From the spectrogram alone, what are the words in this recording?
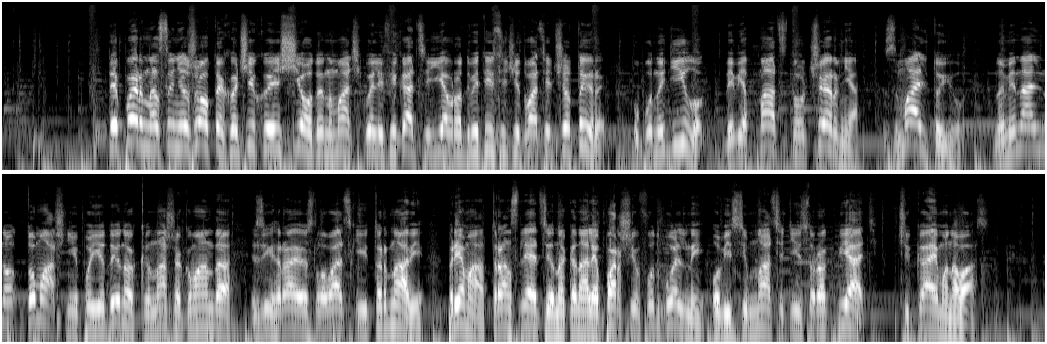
Тепер на синьо-жовтих очікує ще один матч кваліфікації Євро 2024 у понеділок, 19 червня, з Мальтою. Номінально домашній поєдинок. Наша команда зіграє у словацькій Тернаві. Пряма трансляція на каналі Перший футбольний о 18.45. Чекаємо на вас.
